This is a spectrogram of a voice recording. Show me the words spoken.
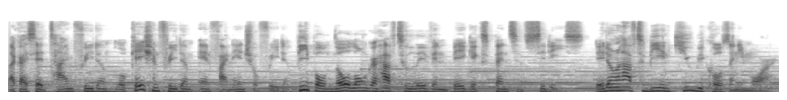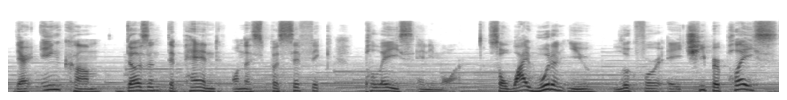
Like I said, time freedom, location freedom, and financial freedom. People no longer have to live in big expensive cities. They don't have to be in cubicles anymore. Their income income doesn't depend on a specific place anymore. So why wouldn't you look for a cheaper place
